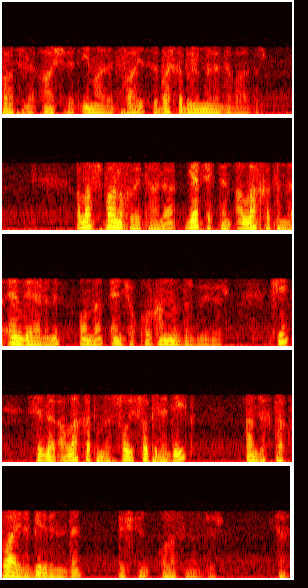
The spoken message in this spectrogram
fasile, aşiret, imaret, faiz ve başka bölümler de vardır. Allah subhanahu ve teala gerçekten Allah katında en değerliniz ondan en çok korkanınızdır buyuruyor. Ki sizler Allah katında soy sop ile değil ancak takva ile birbirinizden üstün olasınız diyor. Evet.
